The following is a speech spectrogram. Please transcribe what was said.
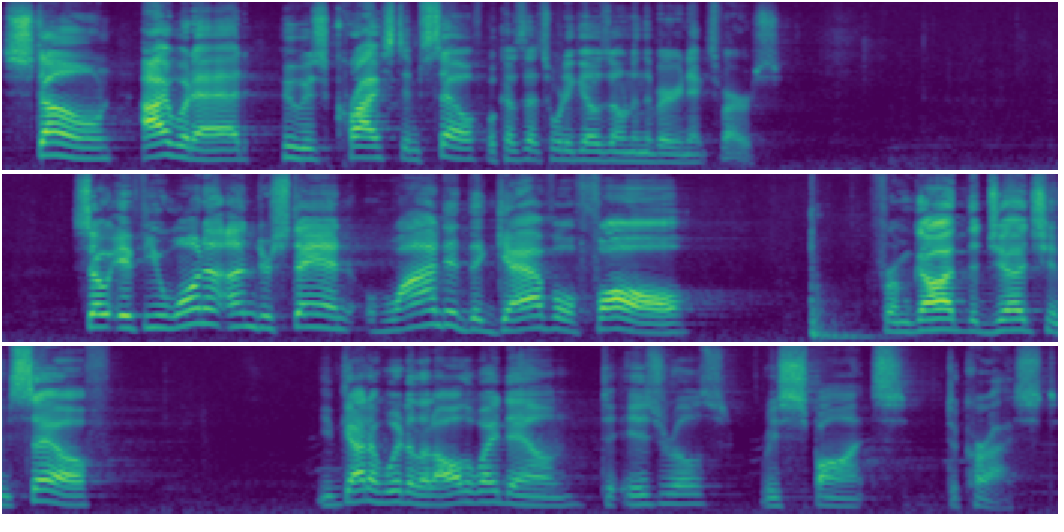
stone, I would add, who is Christ Himself, because that's what He goes on in the very next verse. So if you want to understand why did the gavel fall from God the judge himself, You've got to whittle it all the way down to Israel's response to Christ.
